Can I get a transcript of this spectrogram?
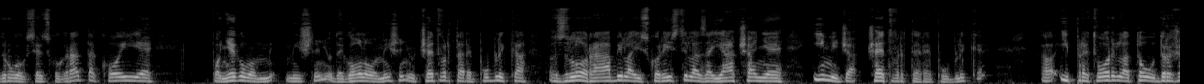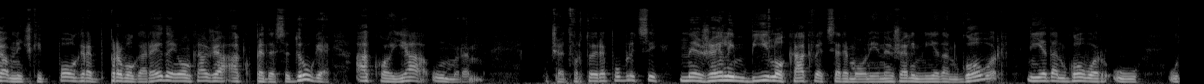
drugog svjetskog rata koji je po njegovom mišljenju, de Gaulleovom mišljenju, četvrta republika zlorabila i iskoristila za jačanje imidža četvrte republike i pretvorila to u državnički pogreb prvoga reda i on kaže ako 52. ako ja umrem u četvrtoj republici ne želim bilo kakve ceremonije, ne želim ni jedan govor, ni jedan govor u, u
